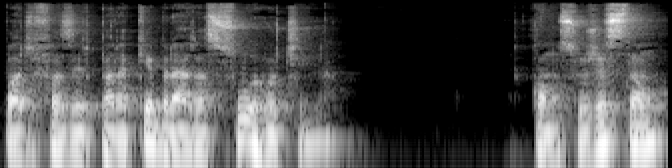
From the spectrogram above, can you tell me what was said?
pode fazer para quebrar a sua rotina. Como sugestão,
